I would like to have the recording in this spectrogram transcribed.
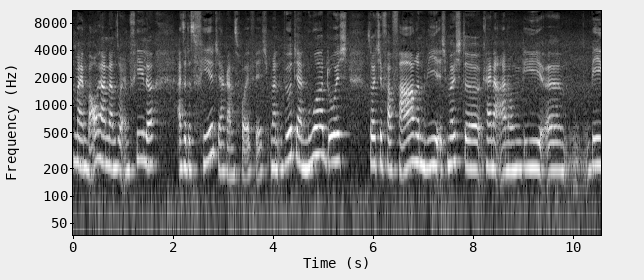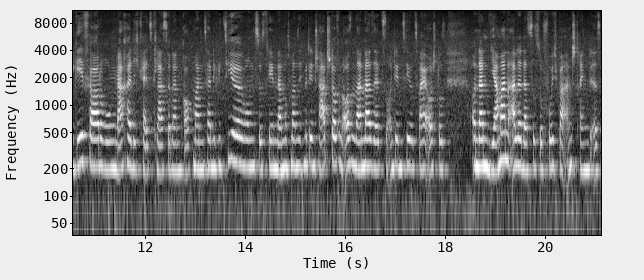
meinem Bauherrn dann so empfehle. Also das fehlt ja ganz häufig. Man wird ja nur durch solche Verfahren wie ich möchte, keine Ahnung, die äh, BEG-Förderung, Nachhaltigkeitsklasse, dann braucht man ein Zertifizierungssystem, dann muss man sich mit den Schadstoffen auseinandersetzen und dem CO2-Ausstoß. Und dann jammern alle, dass es so furchtbar anstrengend ist.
